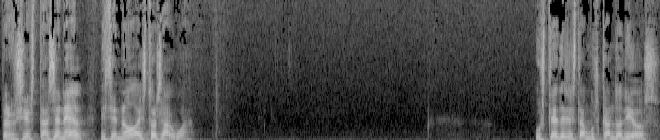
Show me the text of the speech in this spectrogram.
Pero si estás en él. Dice, no, esto es agua. Ustedes están buscando a Dios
